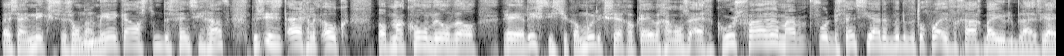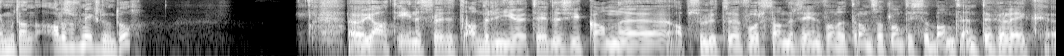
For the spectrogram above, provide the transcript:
Wij zijn niks zonder mhm. Amerika als het om defensie gaat. Dus is het eigenlijk ook wat Macron wil wel realistisch? Je kan moeilijk zeggen, oké, we gaan onze eigen koers varen... maar voor defensie, ja, dan willen we toch wel even graag bij jullie blijven. Ja, je moet dan alles of niks doen, toch? Uh, ja, het ene sluit het andere niet uit. Hè. Dus je kan uh, absoluut voorstander zijn van de transatlantische band en tegelijk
